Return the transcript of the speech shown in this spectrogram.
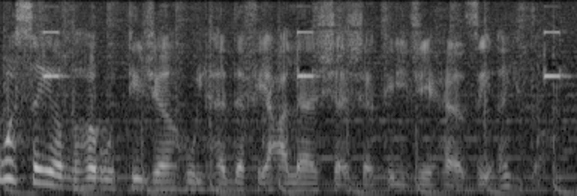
وسيظهر اتجاه الهدف على شاشة الجهاز أيضا.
